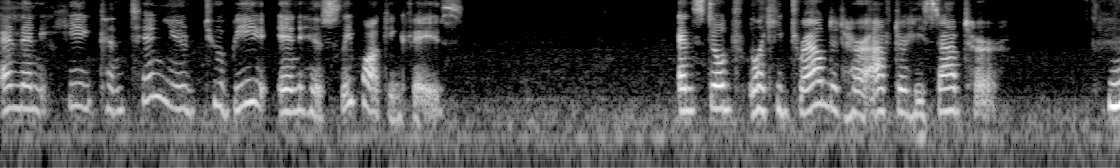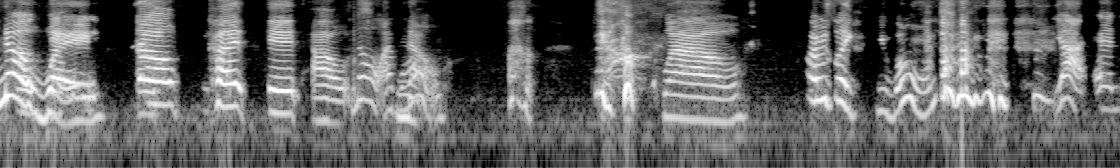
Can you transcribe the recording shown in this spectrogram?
And then he continued to be in his sleepwalking phase. And still, like, he drowned her after he stabbed her. No Okay. way. No, cut it out. No, I won't. No. Wow. I was like, you won't. Yeah, and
